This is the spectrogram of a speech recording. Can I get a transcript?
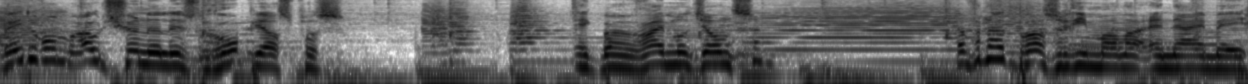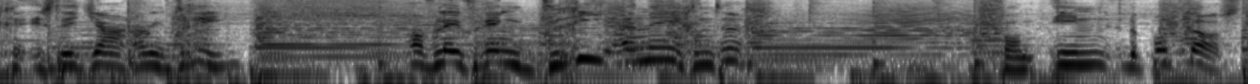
wederom oud-journalist Rob Jaspers. Ik ben Raymond Jansen. En vanuit Brasserie Mannen en Nijmegen is dit jaargang 3, aflevering 93 van In de Podcast.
